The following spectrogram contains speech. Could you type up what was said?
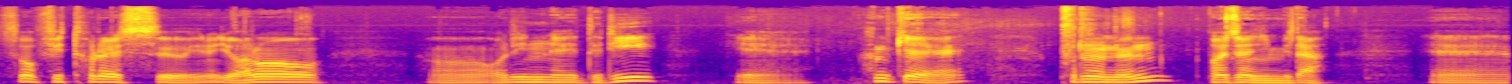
소피 토레스 이런 여러 어, 어린애들이 예, 함께 부르는 버전입니다. 에,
